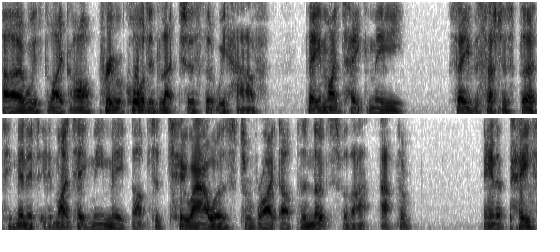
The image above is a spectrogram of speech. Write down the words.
uh, with like our pre-recorded lectures that we have, they might take me, say the session is thirty minutes, it might take me up to two hours to write up the notes for that at the in a pace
